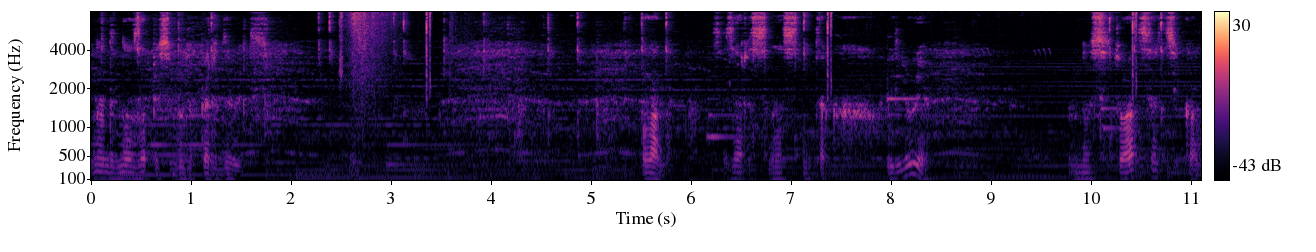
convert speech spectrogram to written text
Надо на записі буде передивитися. Ладно, зараз нас не так хвилює. Но ситуація цікава.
